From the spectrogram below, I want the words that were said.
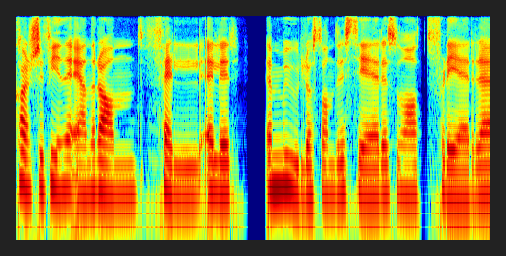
kanskje finne en eller annen fell, eller en mulig å standardisere, sånn at flere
